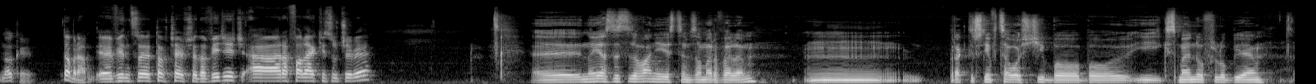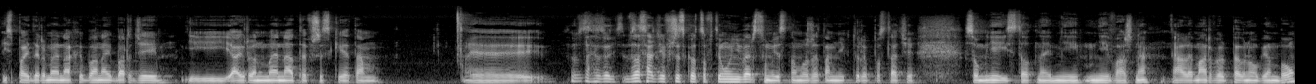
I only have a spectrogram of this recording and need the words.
No okej. Okay. Dobra, e, więc to chciałem się dowiedzieć. A Rafale, jak jest u ciebie? No ja zdecydowanie jestem za Marvelem. Mm, praktycznie w całości, bo, bo i X-Menów lubię, i Spidermana chyba najbardziej, i Ironmana, te wszystkie tam w zasadzie, w zasadzie, wszystko, co w tym uniwersum jest, no może tam niektóre postacie są mniej istotne, mniej, mniej ważne, ale Marvel pełną gębą.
